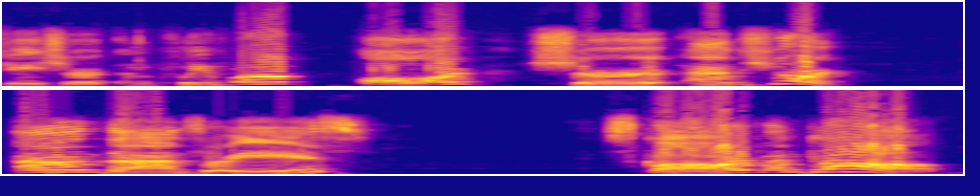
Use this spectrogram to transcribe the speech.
t-shirt and flip-flop, or shirt and shirt? And the answer is scarf and gloves.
